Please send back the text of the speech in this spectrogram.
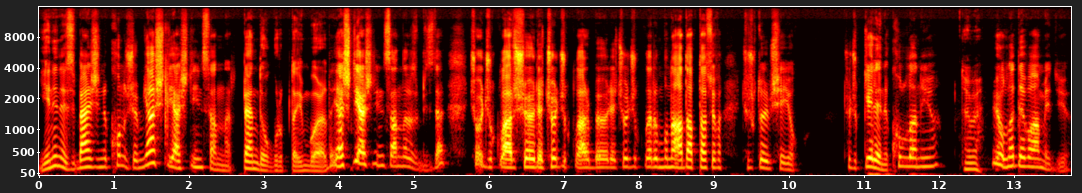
Yeni nesil ben şimdi konuşuyorum yaşlı yaşlı insanlar. Ben de o gruptayım bu arada. Yaşlı yaşlı insanlarız bizler. Çocuklar şöyle çocuklar böyle çocukların buna adaptasyon falan. Çocukta öyle bir şey yok. Çocuk geleni kullanıyor Tabii. yoluna devam ediyor.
